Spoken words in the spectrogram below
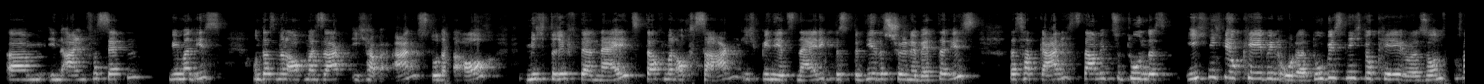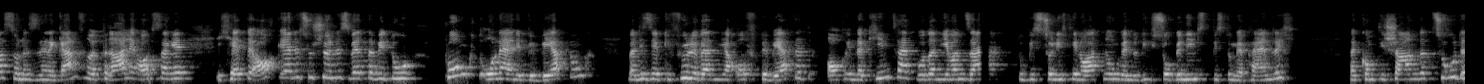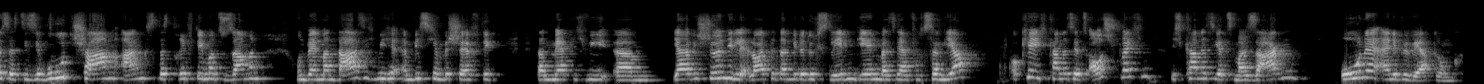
ähm, in allen Facetten, wie man ist und dass man auch mal sagt, ich habe Angst oder auch, mich trifft der Neid, darf man auch sagen, ich bin jetzt neidig, dass bei dir das schöne Wetter ist. Das hat gar nichts damit zu tun, dass ich nicht okay bin oder du bist nicht okay oder sonst was, sondern es ist eine ganz neutrale Aussage. Ich hätte auch gerne so schönes Wetter wie du. Punkt, ohne eine Bewertung, weil diese Gefühle werden ja oft bewertet, auch in der Kindheit, wo dann jemand sagt, du bist so nicht in Ordnung, wenn du dich so benimmst, bist du mir peinlich. Dann kommt die Scham dazu. Das heißt, diese Wut, Scham, Angst, das trifft immer zusammen. Und wenn man da sich ein bisschen beschäftigt, dann merke ich, wie, ähm, ja, wie schön die Leute dann wieder durchs Leben gehen, weil sie einfach sagen, ja, okay, ich kann das jetzt aussprechen, ich kann es jetzt mal sagen, ohne eine Bewertung.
